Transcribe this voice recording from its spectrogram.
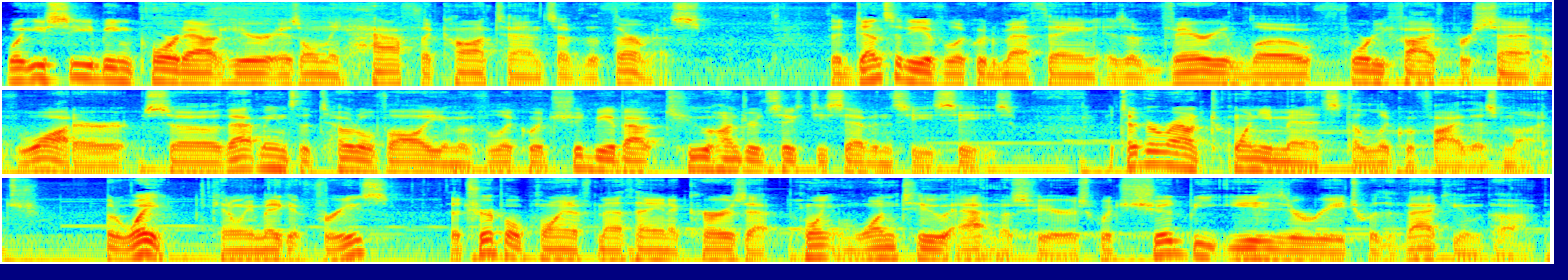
What you see being poured out here is only half the contents of the thermos. The density of liquid methane is a very low 45% of water, so that means the total volume of liquid should be about 267 cc's. It took around 20 minutes to liquefy this much. But wait, can we make it freeze? The triple point of methane occurs at 0.12 atmospheres, which should be easy to reach with a vacuum pump.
